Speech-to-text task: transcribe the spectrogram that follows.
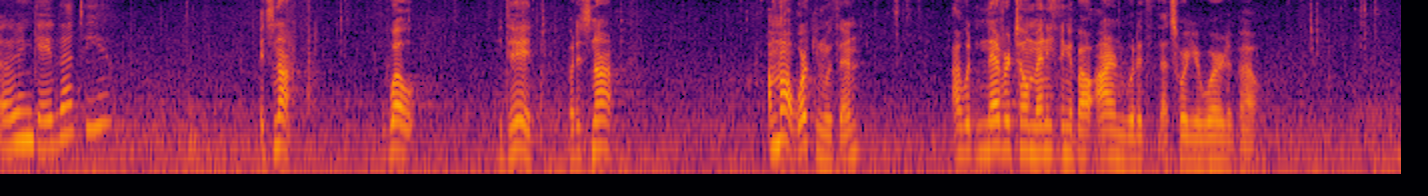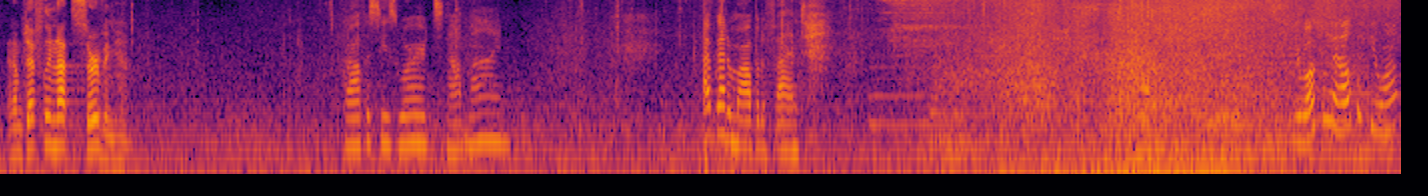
Odin gave that to you? It's not. Well, he did, but it's not. I'm not working with N. I would never tell him anything about Ironwood if that's what you're worried about. And I'm definitely not serving him. It's prophecy's words, not mine. I've got a marble to find. You're welcome to help if you want.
